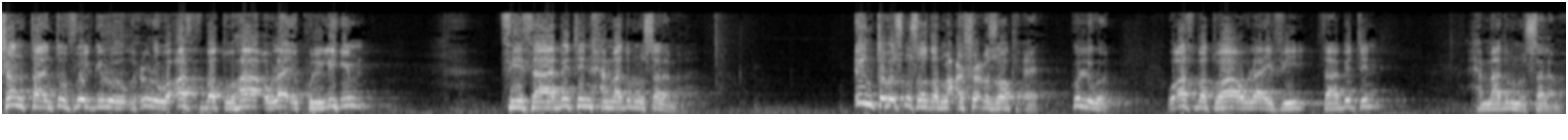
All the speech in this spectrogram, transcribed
Shanta intuu fiilki wuxuu ihi waahbatu haulaai kullihim fii haabitin xamaad bnu salma intaba isku soo dar maca shucba soo kaxee kulligood. Waahbatu haulaai fii haabitin xamaad bnu salma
